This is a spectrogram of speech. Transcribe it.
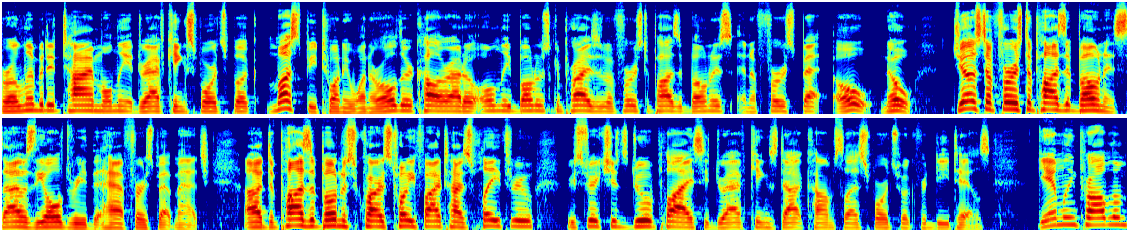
for a limited time only at DraftKings Sportsbook. Must be 21 or older. Colorado only. Bonus comprised of a first deposit bonus and a first bet. Oh no, just a first deposit bonus. That was the old read that had first bet match. Uh, deposit bonus requires 25 times playthrough. Restrictions do apply. See DraftKings.com slash sportsbook for details. Gambling problem?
